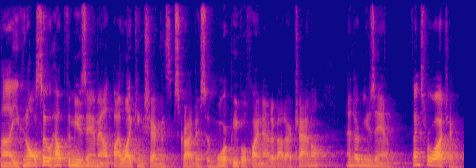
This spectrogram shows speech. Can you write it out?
Uh, you can also help the museum out by liking, sharing, and subscribing so more people find out about our channel and our museum. Thanks for watching.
